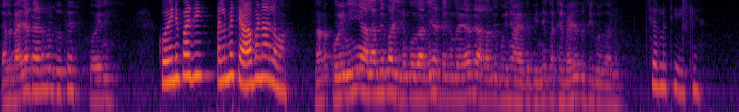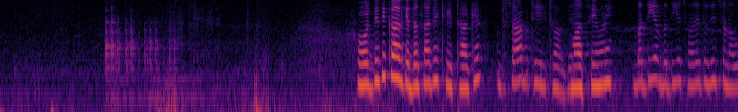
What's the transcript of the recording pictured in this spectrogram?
ਚੱਲ ਬਹਿ ਜਾ ਬੈਠ ਹੁਣ ਤੂੰ ਉੱਥੇ। ਕੋਈ ਨਹੀਂ। ਕੋਈ ਨਹੀਂ ਭਾਜੀ ਪਹਿਲਾਂ ਮੈਂ ਚਾਹ ਬਣਾ ਲਵਾਂ। ਨਾ ਨਾ ਕੋਈ ਨਹੀਂ ਆ ਲੈਂਦੇ ਭਾਜੀ ਨੂੰ ਕੋਈ ਗੱਲ ਨਹੀਂ ਅੱਡੇ ਨੂੰ ਗਏ ਆ ਫਿਰ ਆ ਲੈਂਦੇ ਕੋਈ ਨਹੀਂ ਆਏ ਤੇ ਪੀਨੇ ਇਕੱਠੇ ਬਹਿ ਜਾਓ ਤੁਸੀਂ ਕੋਈ ਗੱਲ ਨਹੀਂ। ਚਲੋ ਠੀਕ ਹੈ। ਹੋਰ ਦੀਦੀ ਘਰ ਕਿੱਦਾਂ ਸਾਰੇ ਠੀਕ ਠਾਕ ਆ? ਸਭ ਠੀਕ ਠਾਕ ਹੈ ਮਾਸੀ ਹੁਣੀ? ਵਧੀਆ ਵਧੀਆ ਸਾਰੇ ਤੁਸੀਂ ਸੁਣਾਓ?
